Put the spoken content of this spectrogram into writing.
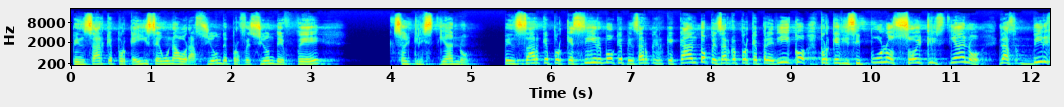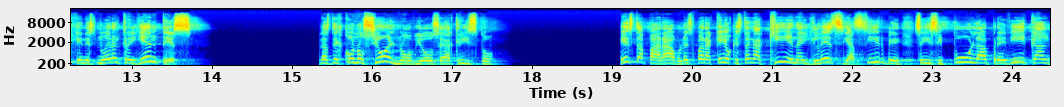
Pensar que porque hice una oración de profesión de fe, soy cristiano. Pensar que porque sirvo, que pensar que canto, pensar que porque predico, porque disipulo, soy cristiano. Las vírgenes no eran creyentes. Las desconoció el novio, o sea, Cristo. Esta parábola es para aquellos que están aquí en la iglesia, sirven, se disipula, predican,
